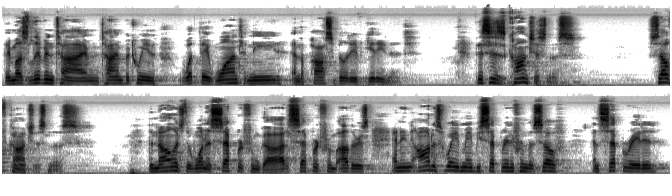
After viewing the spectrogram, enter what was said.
They must live in time, time between what they want, need, and the possibility of getting it. This is consciousness, self consciousness, the knowledge that one is separate from God, separate from others, and in the oddest way, maybe separated from itself and separated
